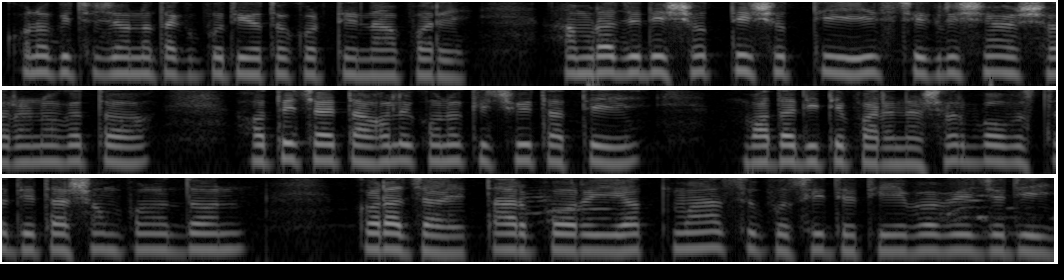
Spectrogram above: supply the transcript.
কোনো কিছু যেন তাকে প্রতিহত করতে না পারে। আমরা যদি সত্যি সত্যি শ্রীকৃষ্ণের শরণাগত হতে চাই, তাহলে কোনো কিছুই তাতে বাধা দিতে পারে না। সর্ব অবস্থাতে তা সম্পাদন করা যায়। তারপর ইয়ত্মা সুপসিদ্ধতি। এভাবে যদি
